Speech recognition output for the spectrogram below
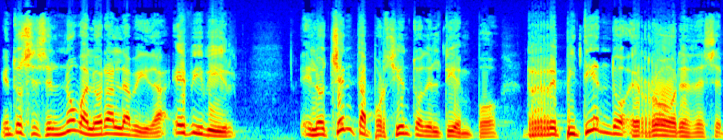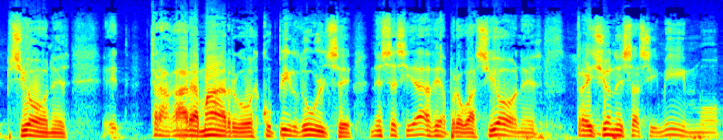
Entonces el no valorar la vida es vivir el 80% del tiempo repitiendo errores, decepciones, eh, tragar amargo, escupir dulce, necesidades de aprobaciones, traiciones a sí mismo,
